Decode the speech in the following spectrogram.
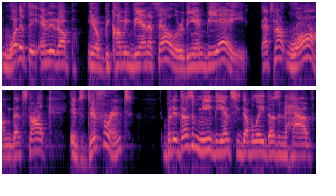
what if they ended up, you know, becoming the NFL or the NBA? That's not wrong. That's not, it's different, but it doesn't mean the NCAA doesn't have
